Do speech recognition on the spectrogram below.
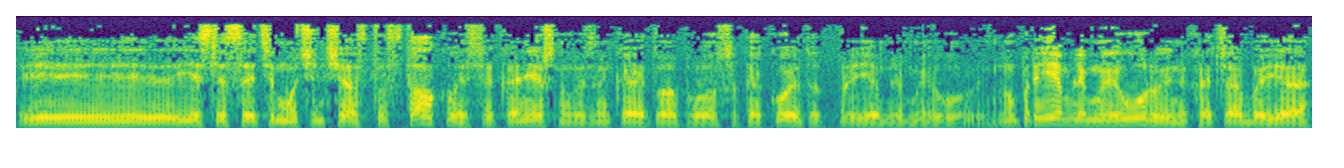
И если с этим очень часто сталкиваешься, конечно, возникает вопрос, какой этот приемлемый уровень? Ну, приемлемый уровень, хотя бы я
